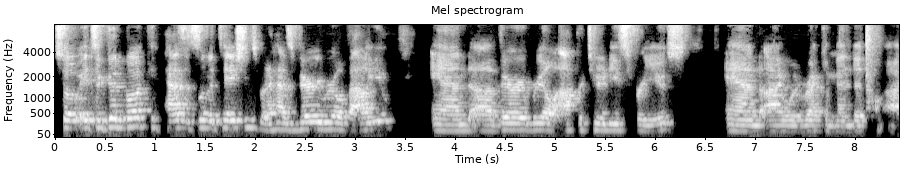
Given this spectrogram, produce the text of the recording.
So it's a good book. It has its limitations, but it has very real value and uh, very real opportunities for use and I would recommend it uh,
